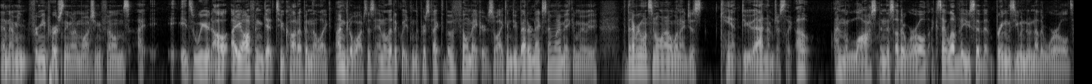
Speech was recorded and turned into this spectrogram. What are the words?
And I mean, for me personally, when I'm watching films, I it's weird. I'll I often get too caught up in the like I'm gonna watch this analytically from the perspective of a filmmaker, so I can do better next time I make a movie. But then every once in a while, when I just can't do that, and I'm just like, oh, I'm lost in this other world. Because I love that you said that brings you into another world.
